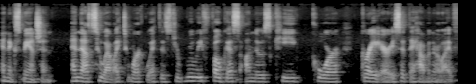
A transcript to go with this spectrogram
and expansion. And that's who i like to work with is to really focus on those key core gray areas that they have in their life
